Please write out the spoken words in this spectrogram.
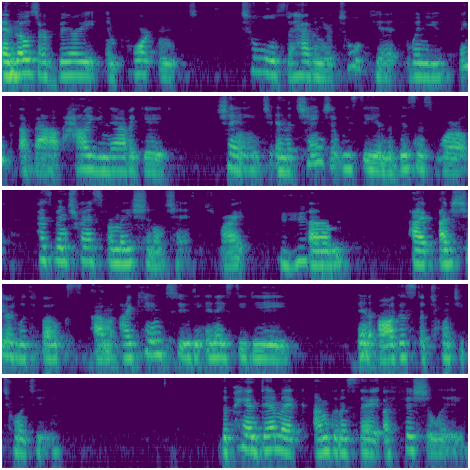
and those are very important tools to have in your toolkit when you think about how you navigate change. And the change that we see in the business world has been transformational change, right? Mm-hmm. Um, I, have shared with folks, um, I came to the NACD in August of 2020. The pandemic, I'm going to say officially,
